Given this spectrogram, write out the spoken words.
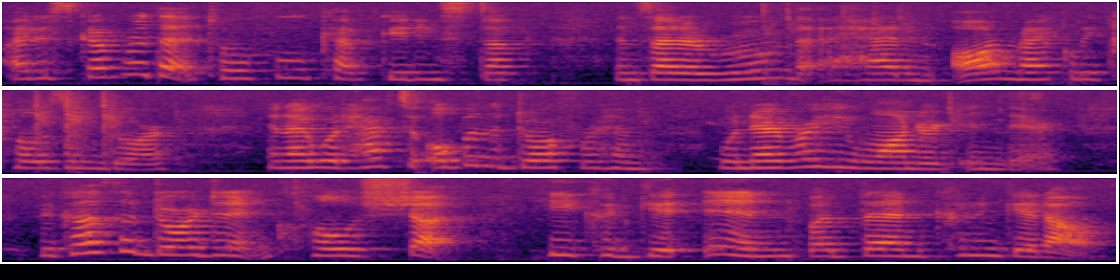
I discovered that Tofu kept getting stuck inside a room that had an automatically closing door and I would have to open the door for him whenever he wandered in there. Because the door didn't close shut, he could get in but then couldn't get out.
